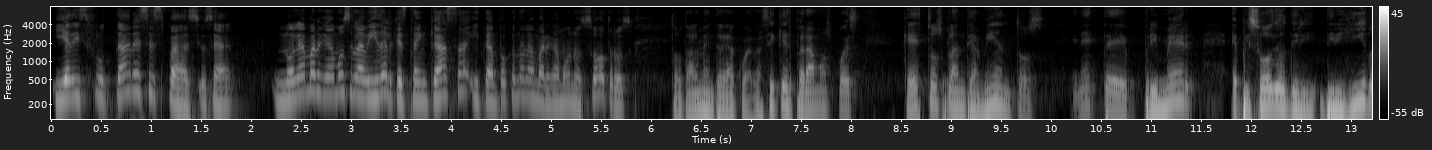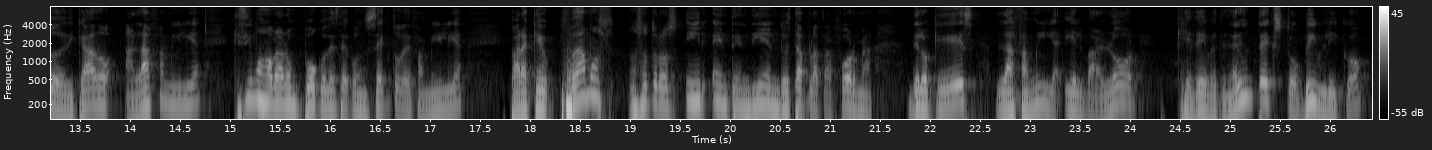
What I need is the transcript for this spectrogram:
y a disfrutar ese espacio. O sea, no le amargamos la vida al que está en casa y tampoco nos la amargamos nosotros. Totalmente de acuerdo. Así que esperamos pues que estos planteamientos en este primer episodio diri- dirigido, dedicado a la familia, quisimos hablar un poco de este concepto de familia para que podamos nosotros ir entendiendo esta plataforma de lo que es la familia y el valor que debe tener. Hay un texto bíblico,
